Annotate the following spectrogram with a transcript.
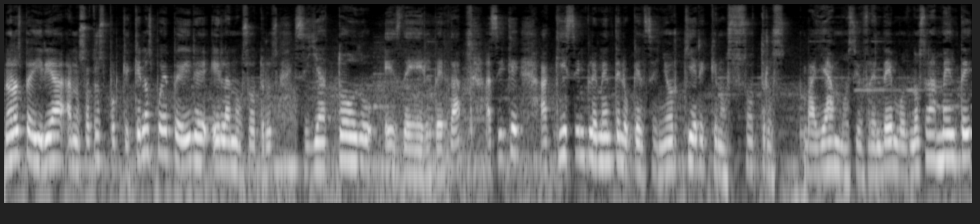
no nos pediría a nosotros porque ¿qué nos puede pedir Él a nosotros si ya todo es de Él, ¿verdad? Así que aquí simplemente lo que el Señor quiere que nosotros vayamos y ofrendemos, no solamente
